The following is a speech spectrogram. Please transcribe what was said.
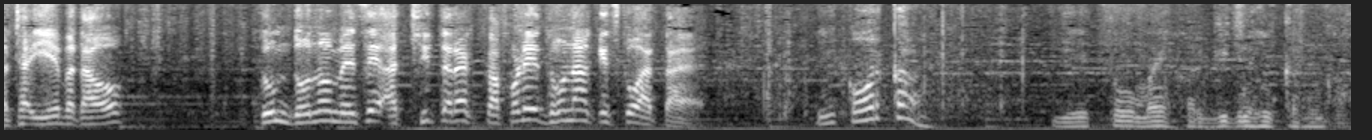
अच्छा ये बताओ तुम दोनों में से अच्छी तरह कपड़े धोना किसको आता है? एक और काम। ये तो मैं हरगिज नहीं करूँगा।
